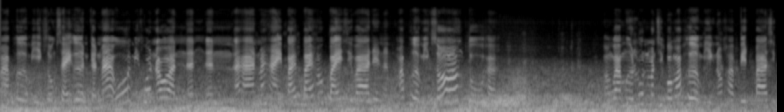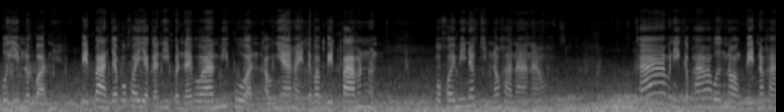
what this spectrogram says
มาเพิ่มอีก สงสัยเอิญกันมาโอ้ยมีคนเอาอันอันอันอาหารมาให้ไปไปเฮาไปสิว่าเด่นนั่นมาเพิ่มอีกสองตัวค่ะหวังว่ามือรุ่นมันสิบ่มาเพิ่มอีกเนาะค่ะ เป็ดปลาสิบ่อิ่มและบาดนี้เป็ดบ้านจะบ่ค่อยอยากอันนี้ปานใดเพราะว่ามีผู้อันเอาเงียให้แต่ว่าเป็ดปลามันนั่นบ่ค่อยมีแนวกินเนาะค่ะนาหนาวค่ะวันนี้ก็พามาเบิ่งน้องเป็ดเนาะค่ะ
